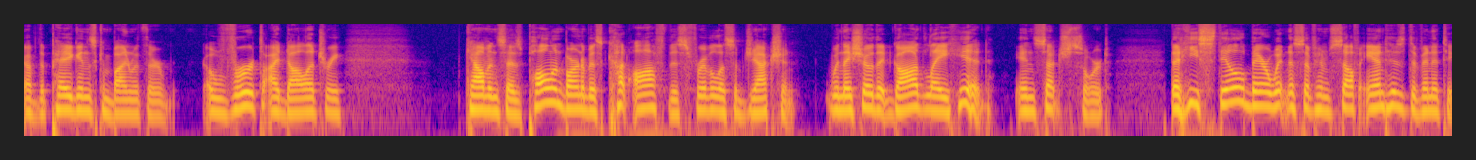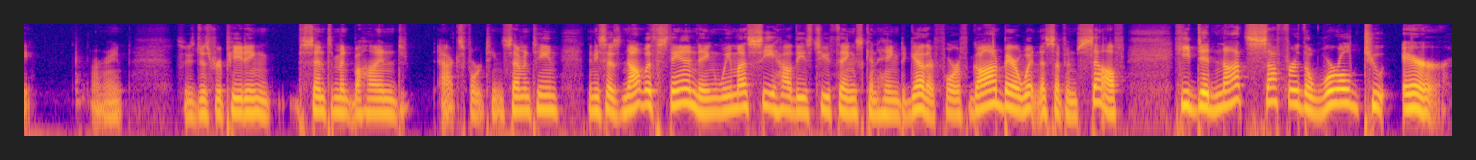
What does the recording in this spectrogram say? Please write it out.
of the pagans combined with their overt idolatry, Calvin says Paul and Barnabas cut off this frivolous objection when they show that God lay hid in such sort that he still bear witness of himself and his divinity. All right. So he's just repeating sentiment behind Acts 14, 17. Then he says, Notwithstanding, we must see how these two things can hang together. For if God bear witness of himself, he did not suffer the world to err.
